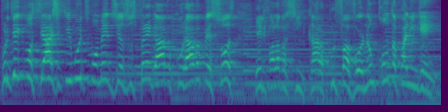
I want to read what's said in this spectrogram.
Por que, que você acha que em muitos momentos Jesus pregava, curava pessoas? Ele falava assim, cara, por favor, não conta para ninguém.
